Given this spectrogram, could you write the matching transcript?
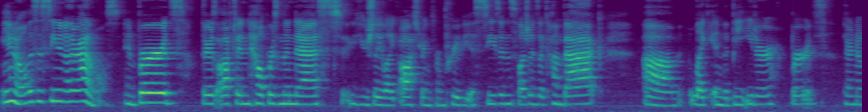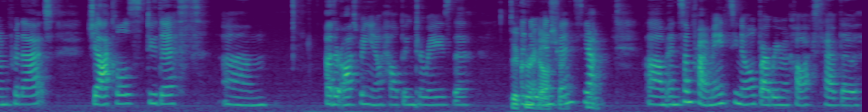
you know this is seen in other animals. In birds, there's often helpers in the nest, usually like offspring from previous seasons, fledglings that come back. Um, like in the bee eater birds, they're known for that. Jackals do this um, other offspring, you know, helping to raise the, The current offspring. infants. Yeah. Um, and some primates, you know, Barbary macaques have the,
